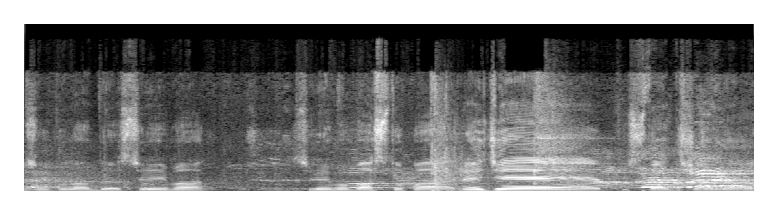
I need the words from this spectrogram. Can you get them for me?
Uzun kullandı Süleyman. Süleyman bas topa. Recep üstten dışarıda.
